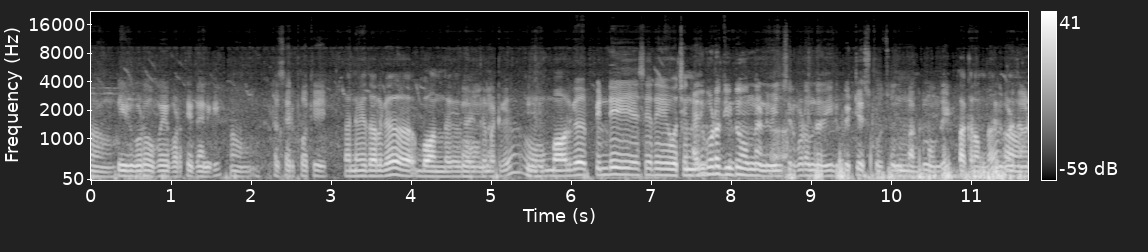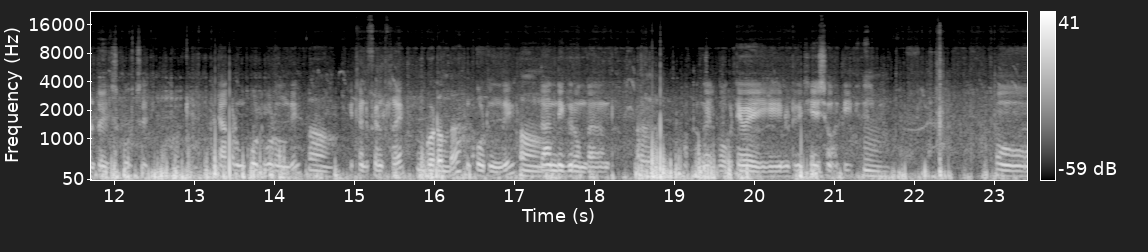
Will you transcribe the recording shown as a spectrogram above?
నీళ్ళు కూడా ఉపయోగపడతాయి దానికి. ఆ. అట్లా సరిపోతాయి అన్ని విధాలుగా బాగుంది మట్టుగా మామూలుగా పిండి వేసేది వచ్చింది. అది కూడా దీంట్లో ఉందండి వెంచర్ కూడా ఉంది. దీంట్లో పెట్టేసుకోవచ్చు పక్కన ఉంది. పక్కన ఉందా? దాంట్లో వేసుకోవచ్చు. అది. అక్కడ ఇంకోటి కూడా ఉంది. ఇట్లాంటి ఫిల్టరే ఇంకోటి ఉందా? ఇంకోటి ఉంది. దాని దగ్గర ఉంది. మొత్తం కలిపి ఒకటే యూనిట్గా చేసాం అది. మొత్తం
